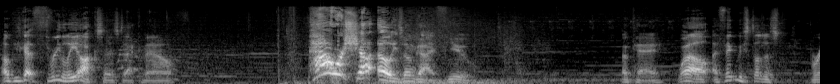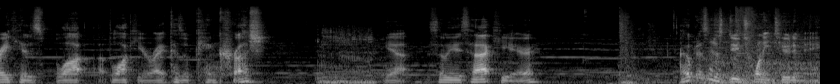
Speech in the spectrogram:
Oh, he's got three Leox in his deck now. Power shot! Oh, he's own guy. Phew. Okay. Well, I think we still just break his block uh, block here, right? Because of King Krush. Yeah. So we attack here. I hope it doesn't just do 22 to me.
